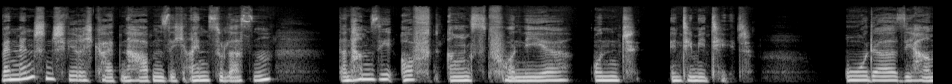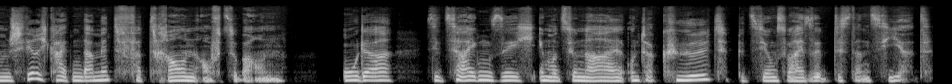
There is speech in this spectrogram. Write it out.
Wenn Menschen Schwierigkeiten haben, sich einzulassen, dann haben sie oft Angst vor Nähe und Intimität. Oder sie haben Schwierigkeiten damit, Vertrauen aufzubauen. Oder sie zeigen sich emotional unterkühlt bzw. distanziert.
